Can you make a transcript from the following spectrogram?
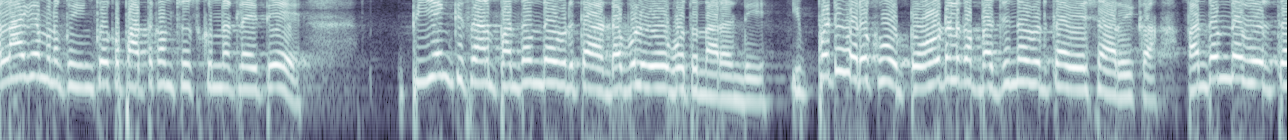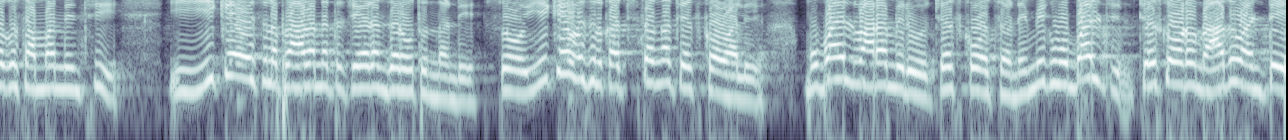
అలాగే మనకు ఇంకొక పథకం చూసుకున్నట్లయితే పిఎం కిసాన్ పంతొమ్మిదో విడత డబ్బులు వేయబోతున్నారండి. ఇప్పటి వరకు టోటల్గా పద్దెనిమిదో విడత వేశారు. ఇక పంతొమ్మిదో విడతకు సంబంధించి ఈ ఈకేవైసీల ప్రాధాన్యత చేయడం జరుగుతుందండి. సో ఈకేవైసీలు ఖచ్చితంగా చేసుకోవాలి. మొబైల్ ద్వారా మీరు చేసుకోవచ్చు అండి. మీకు మొబైల్ చేసుకోవడం రాదు అంటే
